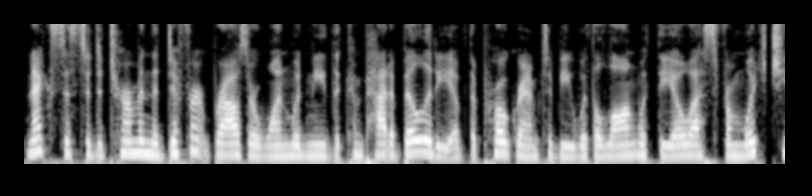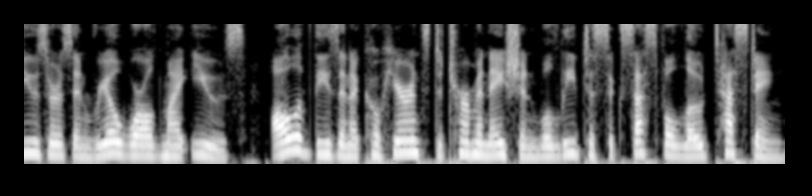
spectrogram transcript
Next is to determine the different browser one would need the compatibility of the program to be with along with the OS from which users in real world might use. All of these in a coherence determination will lead to successful load testing.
